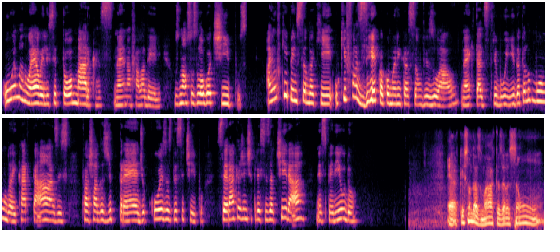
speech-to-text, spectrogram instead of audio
o Emanuel ele citou marcas, né, na fala dele, os nossos logotipos. Aí eu fiquei pensando aqui o que fazer com a comunicação visual, né, que está distribuída pelo mundo, aí cartazes, fachadas de prédio, coisas desse tipo. Será que a gente precisa tirar nesse período? É, a questão das marcas, elas são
